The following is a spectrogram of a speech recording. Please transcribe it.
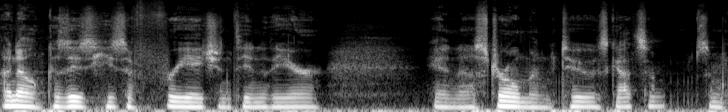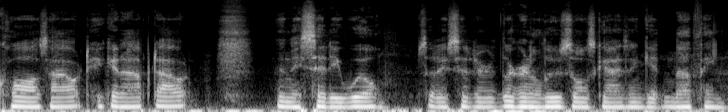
I know because he's he's a free agent at the end of the year, and uh, Stroman too has got some some clause out. He can opt out, and they said he will. So they said they're they're going to lose those guys and get nothing.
